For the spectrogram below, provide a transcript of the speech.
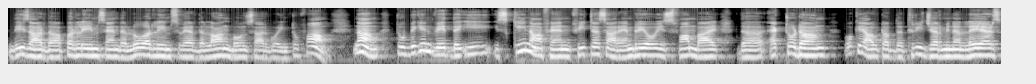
These are the upper limbs and the lower limbs where the long bones are going to form. Now, to begin with, the e skin of an fetus or embryo is formed by the ectoderm, okay out of the three germinal layers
